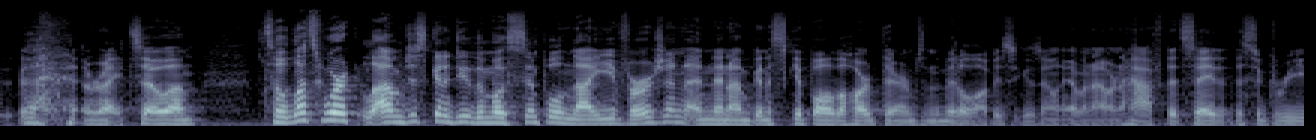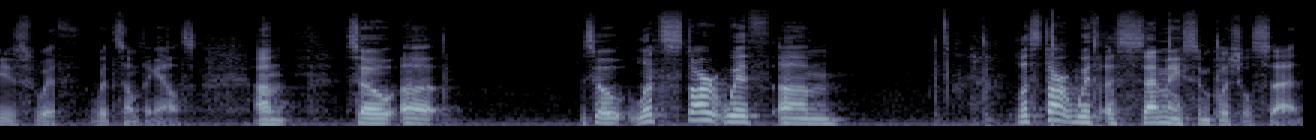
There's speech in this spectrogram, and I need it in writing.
right. So um, so let's work. I'm just going to do the most simple, naive version, and then I'm going to skip all the hard theorems in the middle, obviously, because I only have an hour and a half that say that this agrees with with something else. Um, so uh, so let's start with um, let's start with a semi-simplicial set.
